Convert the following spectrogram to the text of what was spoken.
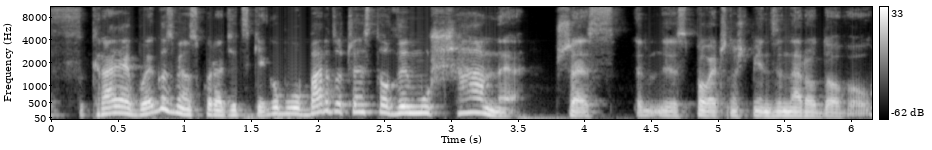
w krajach byłego Związku Radzieckiego, było bardzo często wymuszane przez społeczność międzynarodową.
